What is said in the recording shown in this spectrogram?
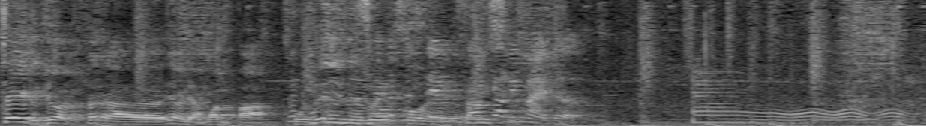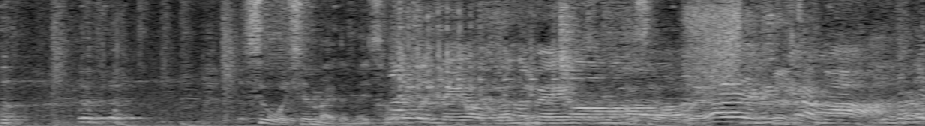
这个就要呃要两万八。我的意思是说当时谁叫你买的？是我先买的，没错。那，没有，真的没有。不是。哎，你干嘛？还没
